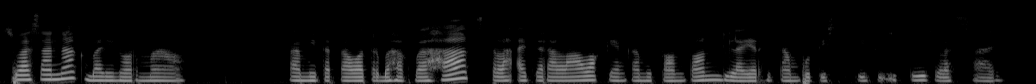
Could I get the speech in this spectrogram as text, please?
Suasana kembali normal. Kami tertawa terbahak-bahak setelah acara lawak yang kami tonton di layar hitam putih TV itu selesai.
